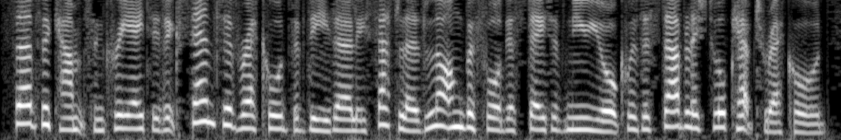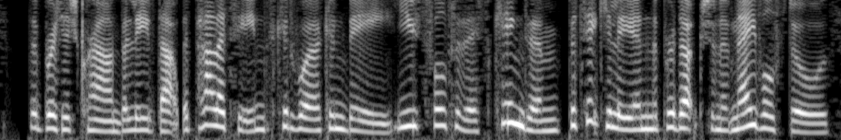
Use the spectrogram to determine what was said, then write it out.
serve the camps and created extensive records of these early settlers long before the state of New York was established or kept records. The British Crown believed that the Palatines could work and be useful to this kingdom, particularly in the production of naval stores,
